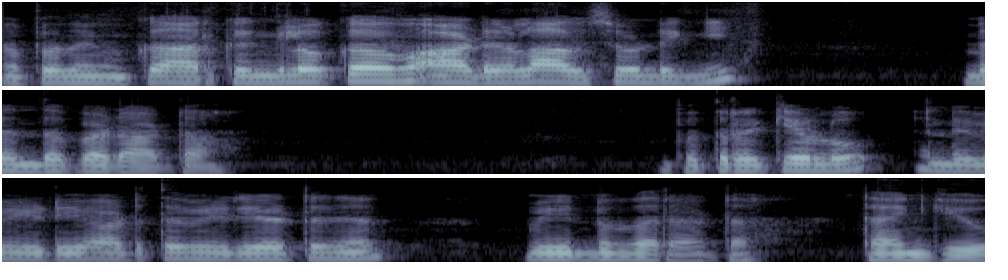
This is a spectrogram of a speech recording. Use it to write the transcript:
അപ്പോൾ നിങ്ങൾക്ക് ആർക്കെങ്കിലുമൊക്കെ ആടുകൾ ആവശ്യമുണ്ടെങ്കിൽ ബന്ധപ്പെടാം കേട്ടോ അപ്പോൾ ഇത്രയൊക്കെ ഉള്ളൂ എന്റെ വീഡിയോ. അടുത്ത വീഡിയോ ആയിട്ട് ഞാൻ വീണ്ടും വരാം കേട്ടോ. Thank you.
